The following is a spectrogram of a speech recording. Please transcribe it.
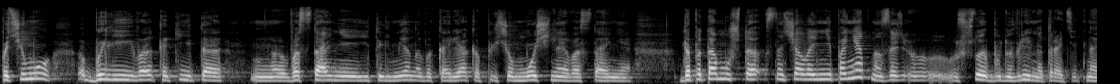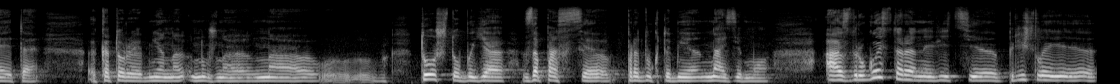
почему были какие-то восстания и тельменов, и коряков, причем мощное восстание? Да потому что сначала непонятно, э, что я буду время тратить на это, которое мне нужно на э, то, чтобы я запасся продуктами на зиму. А с другой стороны, ведь э, пришлый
